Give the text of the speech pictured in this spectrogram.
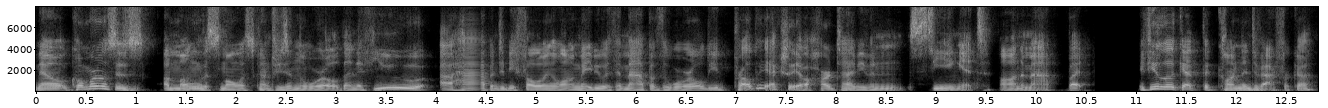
Now, Comoros is among the smallest countries in the world. And if you uh, happen to be following along maybe with a map of the world, you'd probably actually have a hard time even seeing it on a map. But if you look at the continent of Africa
